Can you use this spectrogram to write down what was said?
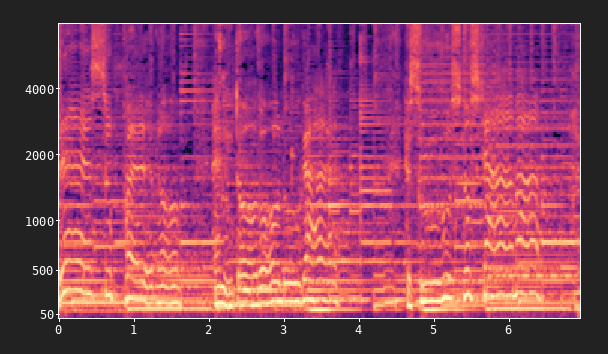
de su pueblo en todo lugar. Jesús nos llama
